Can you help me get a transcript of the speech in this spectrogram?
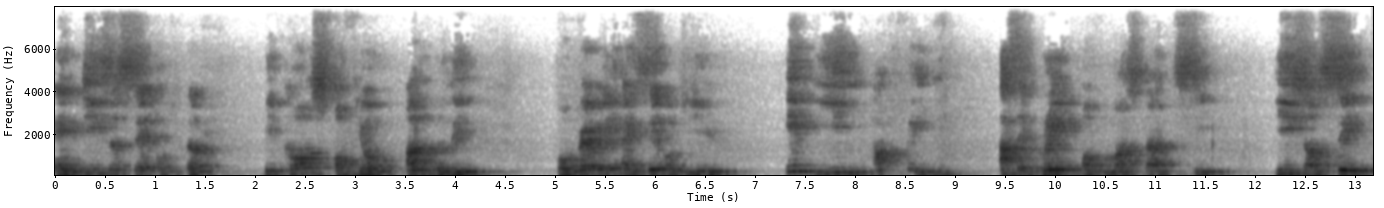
And Jesus said unto them, Because of your unbelief. For verily I say unto you, if ye have faith as a grain of mustard seed, ye shall say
